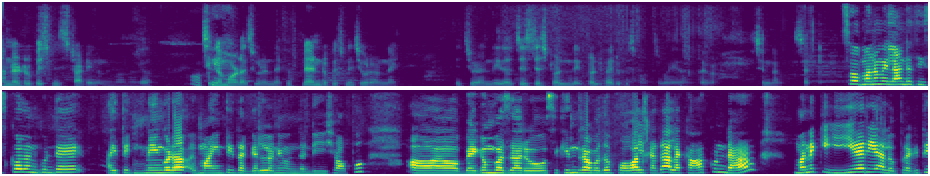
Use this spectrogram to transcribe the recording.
హండ్రెడ్ రూపీస్ నుంచి స్టార్టింగ్ ఉంది మన దగ్గర చిన్న మోడల్స్ కూడా ఉన్నాయి. ఫిఫ్టీ నైన్ రూపీస్ నుంచి కూడా ఉన్నాయి. ఇది చూడండి ఇది వచ్చేసి just twenty twenty five rupees మాత్రమే ఇదంతా కూడా. చిన్న సెట్. సో మనం ఇలాంటివి తీసుకోవాలనుకుంటే ఐ థింక్ నేను కూడా మా ఇంటి దగ్గరలోనే ఉందండి ఈ షాపు. బేగం బజారు సికింద్రాబాద్ పోవాలి కదా. అలా కాకుండా మనకి ఈ ఏరియాలో ప్రగతి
